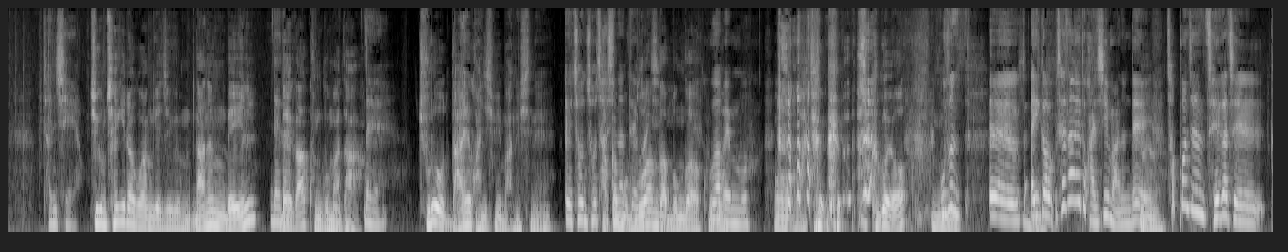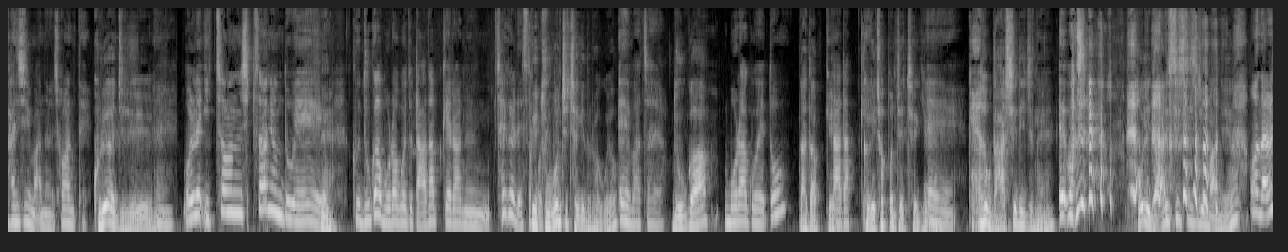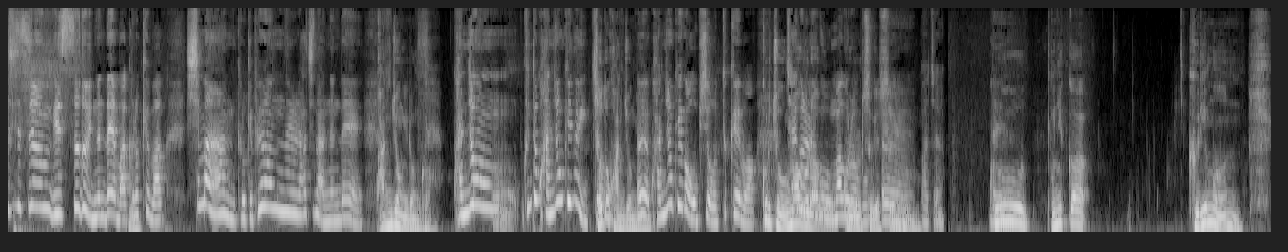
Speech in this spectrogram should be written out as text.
전시예요. 지금 책이라고 한 게 지금 나는 매일 내가, 내가 궁금하다. 네. 주로 나에 관심이 많으시네. 네, 전 저 자신한테 뭐 무한가 관심이. 뭔가 그거. 무한 멤모. 어, 맞아. 그, 그거요. 음. 우선 예, 아이가 세상에도 관심이 많은데 네. 첫 번째는 제가 제일 관심이 많아요 저한테. 그래야지. 네. 원래 2014년도에 네. 그 누가 뭐라고 해도 나답게라는 책을 냈었거든요. 그게 두 번째 책이더라고요. 네 맞아요. 누가 뭐라고 해도 나답게. 나답게. 그게 첫 번째 책이고. 네. 계속 나 시리즈네. 네 맞아요. 거의 나르시시즘 아니에요? 어, 나르시즘일 수도 있는데, 막 그렇게 막 심한, 그렇게 표현을 하진 않는데. 관종 이런 거. 관종 근데 관종기는 있죠. 저도 관종이요. 네, 관종기가 없이 어떻게 막 그렇죠. 음악을 하고 음악을 하고 쓰겠어요. 네, 맞아요. 그 네. 보니까 그림은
